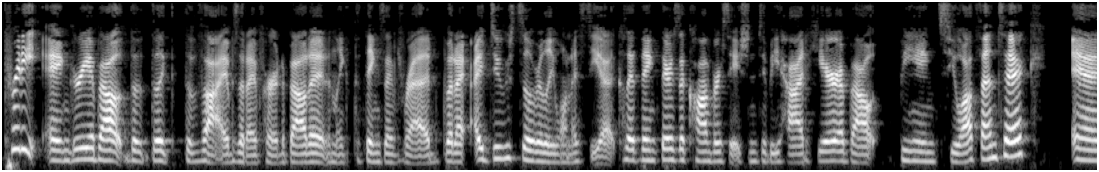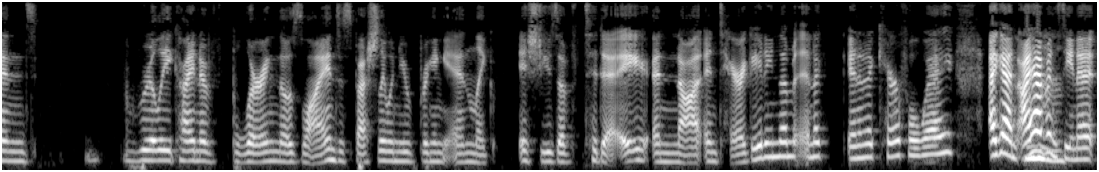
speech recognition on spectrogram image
pretty angry about the like the, vibes that I've heard about it and like the things I've read, but I, I do still really want to see it because I think there's a conversation to be had here about being too authentic and really kind of blurring those lines, especially when you're bringing in like issues of today and not interrogating them in a in a careful way. Again, I haven't Mhm. seen it,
